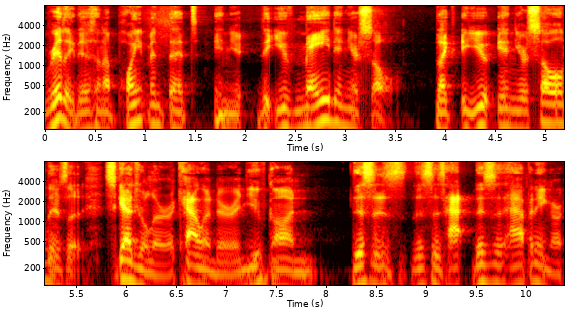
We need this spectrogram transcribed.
really there's an appointment that in your that you've made in your soul. Like you in your soul, there's a scheduler, a calendar, and you've gone. This is this is hap this is happening or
